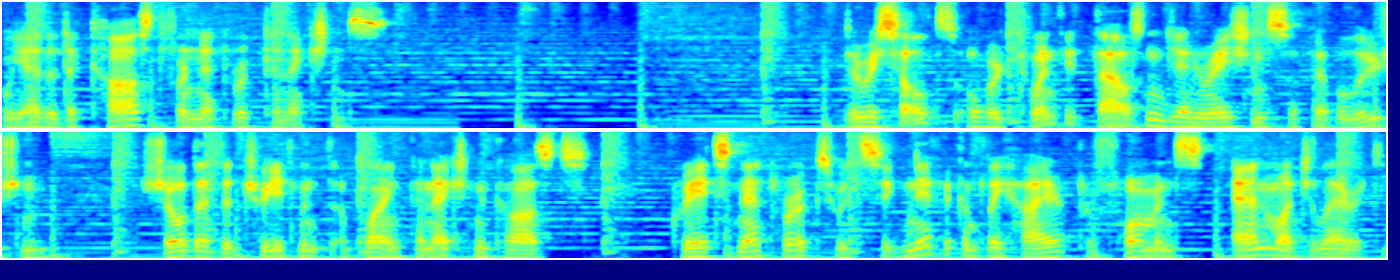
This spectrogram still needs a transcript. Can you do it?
we added a cost for network connections. The results over 20,000 generations of evolution show that the treatment applying connection costs creates networks with significantly higher performance and modularity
